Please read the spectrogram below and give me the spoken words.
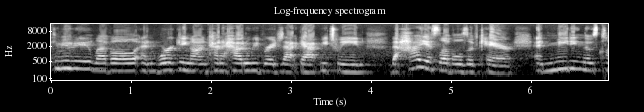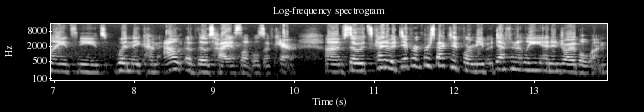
community level, and working on kind of how do we bridge that gap between the highest levels of care and meeting those clients' needs when they come out of those highest levels of care. Um, so it's kind of a different perspective for me, but definitely an enjoyable one.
